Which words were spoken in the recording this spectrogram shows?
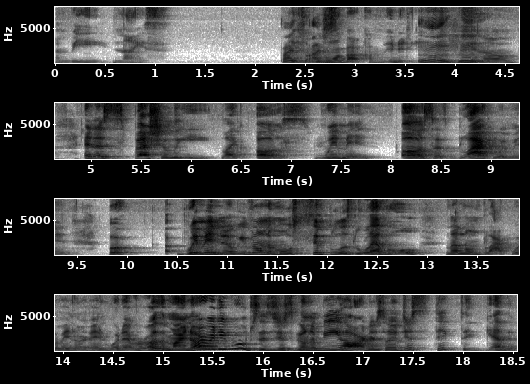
and be nice. Right. So And I just. more about community. hmm you know and especially like us women us as black women but women even on the most simplest level let alone black women or and whatever other minority groups it's just gonna be harder so just stick together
